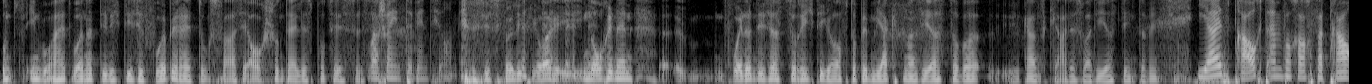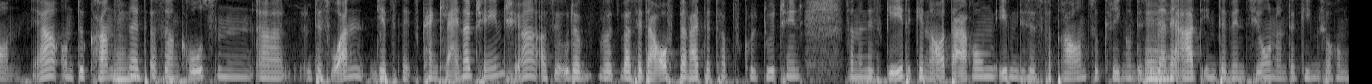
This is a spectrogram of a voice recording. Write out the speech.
Und in Wahrheit war natürlich diese Vorbereitungsphase auch schon Teil des Prozesses. War schon Intervention. Das ist völlig klar. Im Nachhinein äh, fällt dann das erst so richtig auf, da bemerkt man es erst, aber ganz klar, das war die erste Intervention. Ja, es braucht einfach auch Vertrauen. Ja, und du kannst mhm. nicht also einen großen, äh, das war jetzt nicht kein kleiner Change, ja, also oder was, was ihr da aufbereitet habt, Kulturchange, sondern es geht genau darum, eben dieses Vertrauen zu kriegen. Und das mhm. ist eine Art Intervention und da ging es auch um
